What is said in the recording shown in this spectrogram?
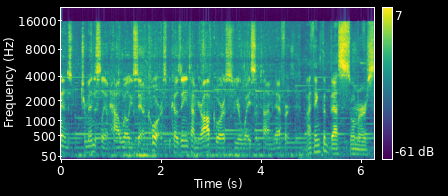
depends tremendously on how well you stay on course because anytime you're off course, you're wasting time and effort. I think the best swimmers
